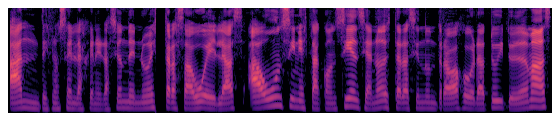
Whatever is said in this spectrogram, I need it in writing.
antes, no sé, en la generación de nuestras abuelas, aún sin esta conciencia, ¿no? De estar haciendo un trabajo gratuito y demás,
